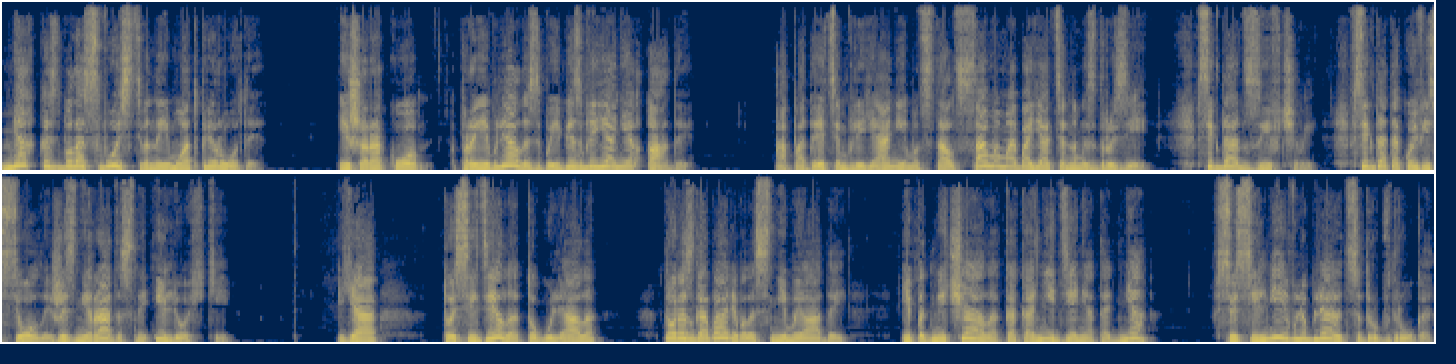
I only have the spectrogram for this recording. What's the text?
Мягкость была свойственна ему от природы, и широко проявлялось бы и без влияния ады. А под этим влиянием он стал самым обаятельным из друзей, всегда отзывчивый, всегда такой веселый, жизнерадостный и легкий. Я то сидела, то гуляла, то разговаривала с ним и адой и подмечала, как они день ото дня все сильнее влюбляются друг в друга.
